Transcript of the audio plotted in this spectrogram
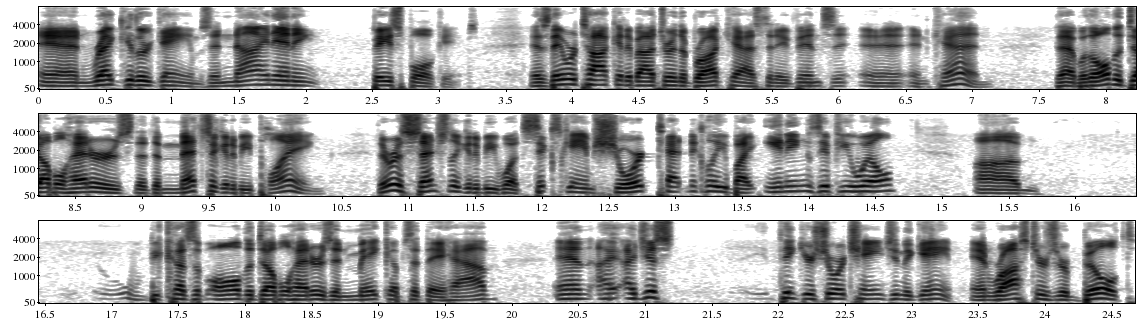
and regular games and nine inning baseball games. As they were talking about during the broadcast today, Vince and Ken, that with all the doubleheaders that the Mets are going to be playing, they're essentially going to be, what, six games short, technically, by innings, if you will, um, because of all the doubleheaders and makeups that they have. And I, I just think you're shortchanging the game. And rosters are built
